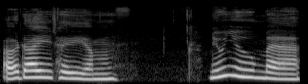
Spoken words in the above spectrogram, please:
ở đây thì um, nếu như mà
